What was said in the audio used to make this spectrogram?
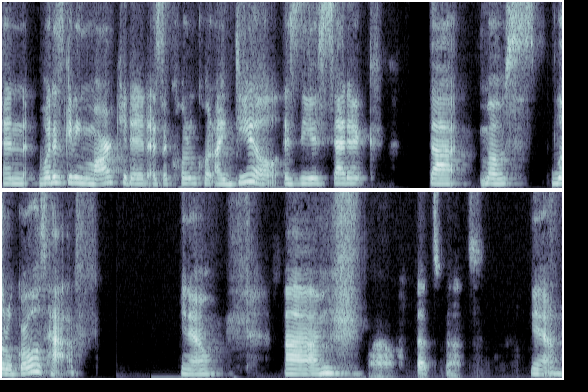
And what is getting marketed as a quote unquote ideal is the aesthetic that most little girls have, you know. Um, wow, that's nuts. Yeah.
